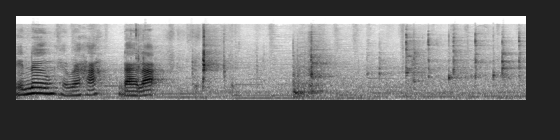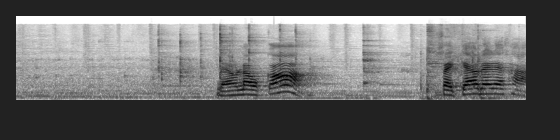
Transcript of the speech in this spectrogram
นิดนึง เห็นไหมคะ ได้ละแล้วเราก็ใส่แก้วได้เลยค่ะ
